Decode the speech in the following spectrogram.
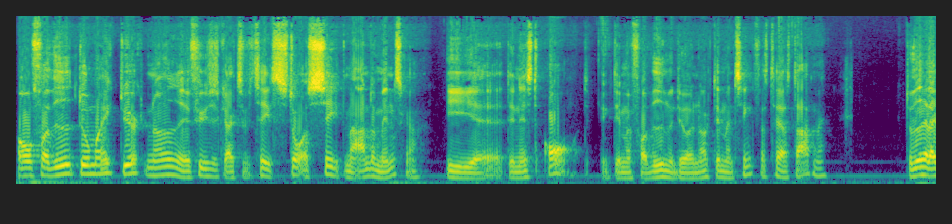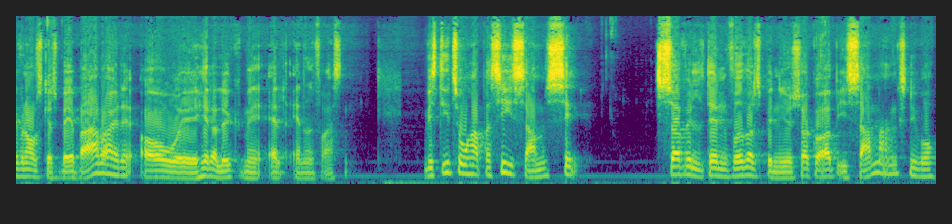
og får at vide, du må ikke dyrke noget fysisk aktivitet stort set med andre mennesker i øh, det næste år. Det er ikke det, man får at vide, men det var nok det, man tænkte først til at starte med. Du ved heller ikke, hvornår du skal tilbage på arbejde, og øh, held og lykke med alt andet forresten. Hvis de to har præcis samme sind, så vil den fodboldspiller jo så gå op i samme angstniveau.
